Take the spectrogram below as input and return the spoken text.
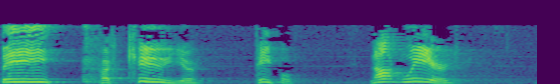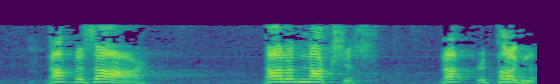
be peculiar people. Not weird, not bizarre, not obnoxious, not repugnant,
